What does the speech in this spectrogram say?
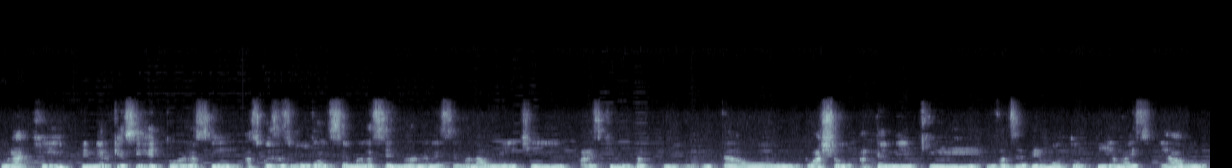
por aqui, primeiro que esse retorno, assim, as coisas mudam de semana a semana, né? Semanalmente parece que muda tudo. Então, eu acho até meio que, não vou dizer bem uma utopia, mas é algo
